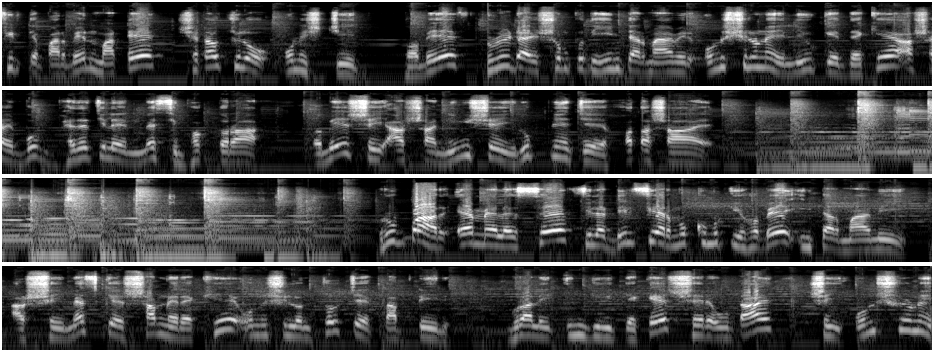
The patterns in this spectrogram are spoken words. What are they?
ফিরতে পারবেন মাঠে সেটাও ছিল অনিশ্চিত। তবে ফ্লোরিডায় সম্প্রতি ইন্টার মায়ামির অনুশীলনে লিউকে দেখে আশায় বুক ভেজেছিলেন মেসি ভক্তরা। তবে সেই আশা নিমিষেই রূপ নিয়েছে হতাশায়। রোববার এমএলএসে ফিলাডেলফিয়ার মুখোমুখি হবে ইন্টার মায়ামি। আর সেই ম্যাচকে সামনে রেখে অনুশীলন চলছে ক্লাবটির। গুরালির ইঞ্জুরি থেকে সেরে উঠায় সেই অনুশীলনে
